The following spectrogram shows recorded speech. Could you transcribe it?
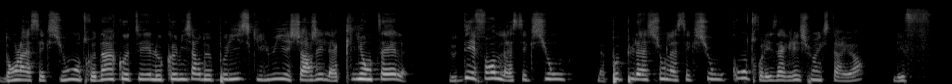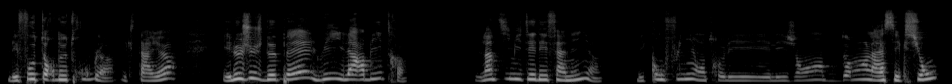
dans la section entre d'un côté le commissaire de police qui lui est chargé de la clientèle, de défendre la section, la population de la section contre les agressions extérieures, les, les fauteurs de troubles extérieurs, et le juge de paix, lui, il arbitre l'intimité des familles, les conflits entre les, gens dans la section,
